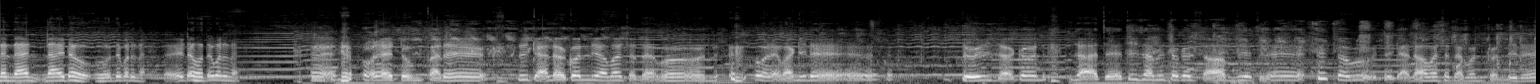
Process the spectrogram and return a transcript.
না না, এটা হতে পারে না, এটা হতে পারে না। ওরে টুম্পা রে তুই কেন করলি আমার সাথে এমন? ওরে মাগি রে তুই যখন যা চেয়েছিস আমি তোকে সব দিয়েছি রে তবু তুই কেন আমার সাথে এমন করলি রে?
